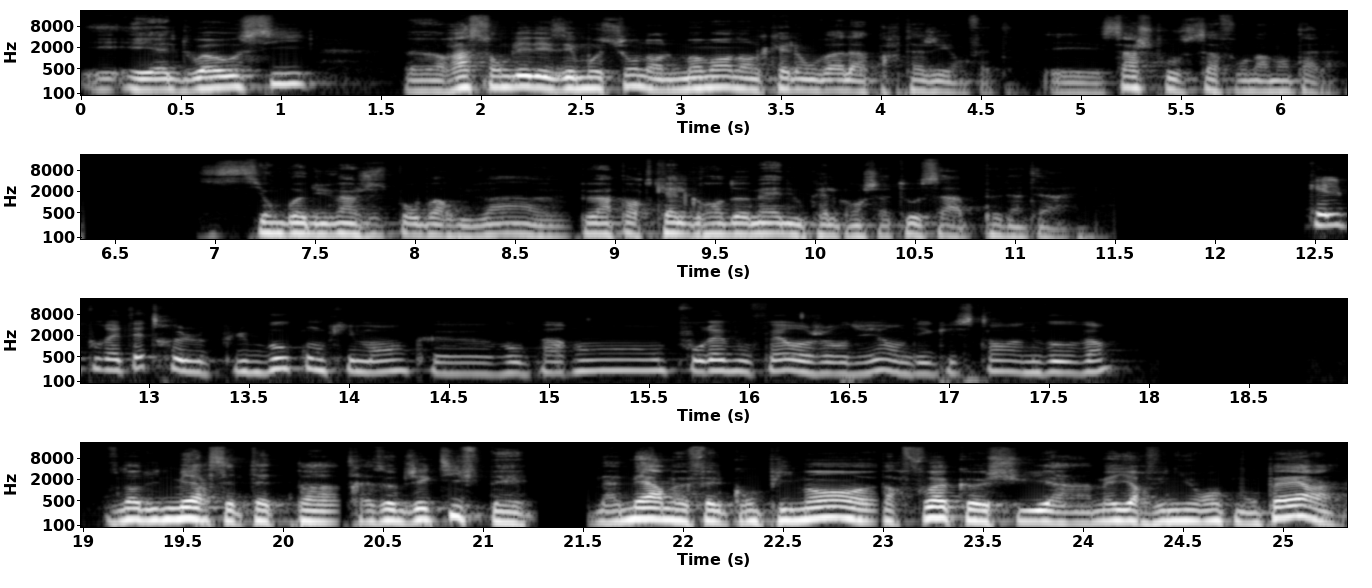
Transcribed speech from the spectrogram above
Et elle doit aussi euh, rassembler des émotions dans le moment dans lequel on va la partager en fait. Et ça, je trouve ça fondamental. Si on boit du vin juste pour boire du vin, euh, peu importe quel grand domaine ou quel grand château, ça a peu d'intérêt. Quel pourrait être le plus beau compliment que vos parents pourraient vous faire aujourd'hui en dégustant un nouveau vin? Venant d'une mère, c'est peut-être pas très objectif, mais Ma mère me fait le compliment euh, parfois que je suis un meilleur vigneron que mon père.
